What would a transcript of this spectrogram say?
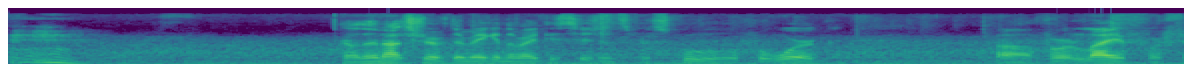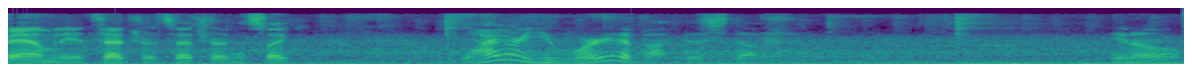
now they're not sure if they're making the right decisions for school, for work, uh, for life, for family, etc., etc. And it's like, why are you worried about this stuff? You know,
